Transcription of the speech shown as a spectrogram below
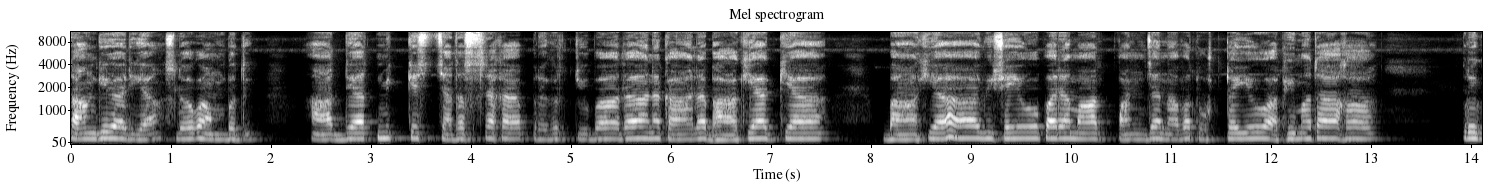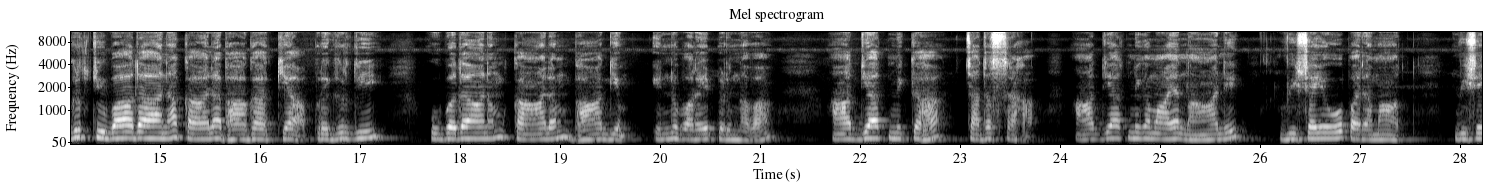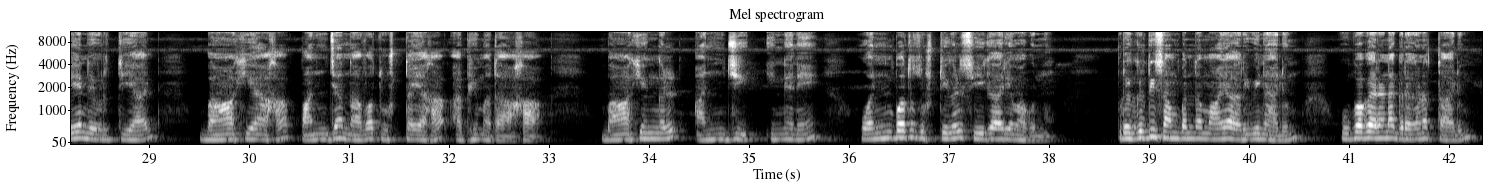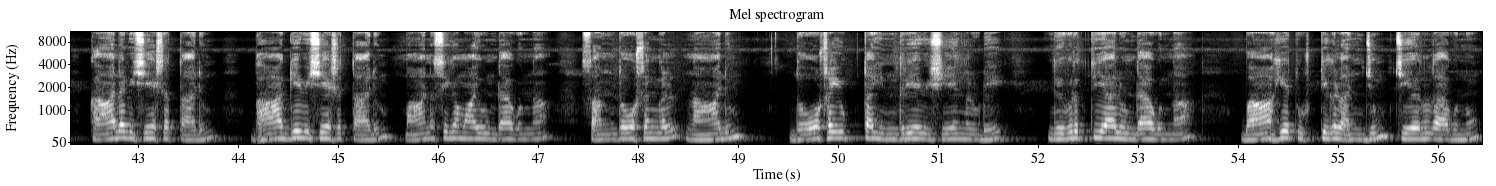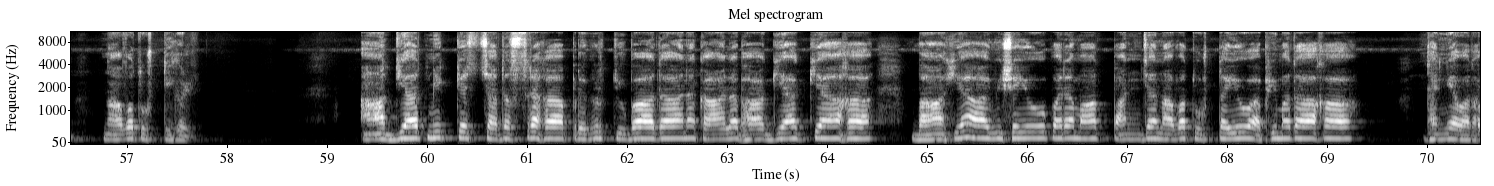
സാംഖ്യകാരിക ശ്ലോകം അമ്പത്. ആധ്യാത്മിക്യശ്ചതസ്രഹ പ്രകൃത്യുപാദാനകാലഭാഗ്യാഖ്യ ബാഹ്യാ വിഷയോ പരമാത് പഞ്ചനവതുഷ്ടയോ അഭിമതാഹ പ്രകൃത്യുപാദാനകാലഭാഗാഖ്യ പ്രകൃതി ഉപദാനം കാലം ഭാഗ്യം എന്നു പറയപ്പെടുന്നവ ആധ്യാത്മിക ചതസ്രഹ. ആധ്യാത്മികമായ നാല് വിഷയോ പരമാത് വിഷയനിവൃത്തിയാൽ ബാഹ്യാഹ പഞ്ചനവതുഷ്ടയഃ അഭിമതാഃ ബാഹ്യങ്ങൾ അഞ്ച് ഇങ്ങനെ ഒൻപത് തുഷ്ടികൾ സ്വീകാര്യമാകുന്നു. പ്രകൃതി സംബന്ധമായ അറിവിനാലും ഉപകരണഗ്രഹണത്താലും കാലവിശേഷത്താലും ഭാഗ്യവിശേഷത്താലും മാനസികമായി ഉണ്ടാകുന്ന സന്തോഷങ്ങൾ നാലും ദോഷയുക്ത ഇന്ദ്രിയ വിഷയങ്ങളുടെ നിവൃത്തിയാലുണ്ടാകുന്ന ബാഹ്യതുഷ്ടികൾ അഞ്ചും ചേർന്നതാകുന്നു നവതുഷ്ടികൾ. ആധ്യാത്മികശ്ചതസ്രഃ പ്രകൃത്യുപാദാനകാലഭാഗ്യാഖ്യാഃ ബാഹ്യാ വിഷയോ പരമാത് പഞ്ചനവതുഷ്ടയോ അഭിമതാः ധന്യവാദ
